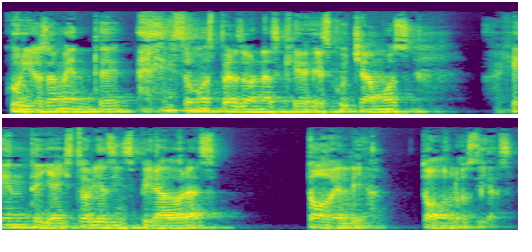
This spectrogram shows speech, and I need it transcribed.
curiosamente somos personas que escuchamos a gente y a historias inspiradoras todo el día, todos los días.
